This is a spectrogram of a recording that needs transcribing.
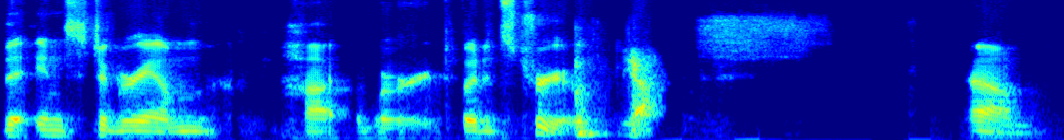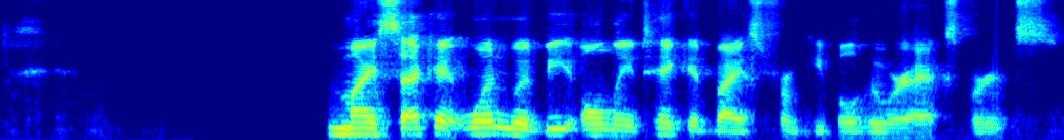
the Instagram hot word, but it's true. Yeah. Um, my second one would be only take advice from people who are experts.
